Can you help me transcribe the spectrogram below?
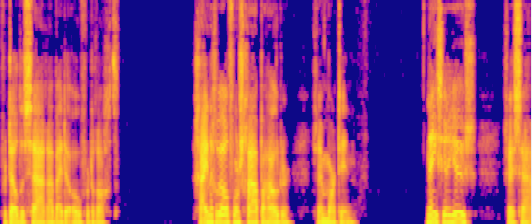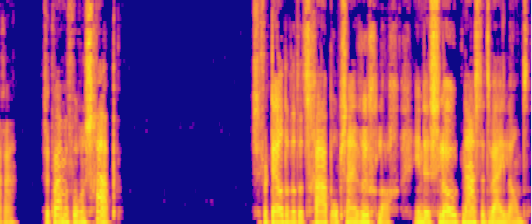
vertelde Sarah bij de overdracht. Geinig wel voor een schapenhouder, zei Martin. Nee, serieus, zei Sarah. Ze kwamen voor een schaap. Ze vertelde dat het schaap op zijn rug lag, in de sloot naast het weiland.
